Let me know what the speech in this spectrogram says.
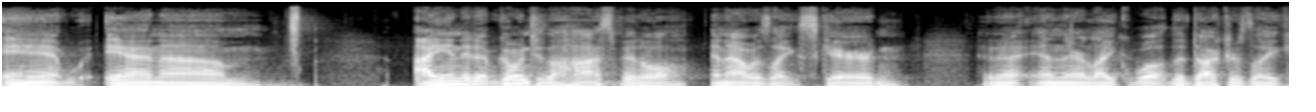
and and um, I ended up going to the hospital, and I was like scared, and I, and they're like, well, the doctor's like,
